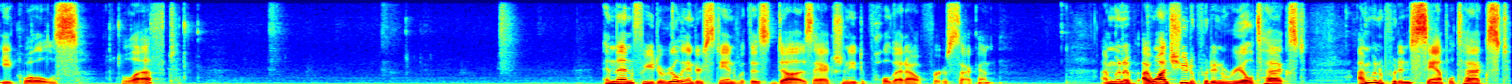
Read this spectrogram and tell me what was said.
equals left. And then for you to really understand what this does, I actually need to pull that out for a second. I'm going to, I want you to put in real text. I'm going to put in sample text.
